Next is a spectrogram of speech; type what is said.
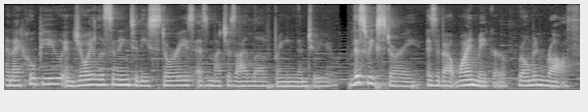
and I hope you enjoy listening to these stories as much as I love bringing them to you. This week's story is about winemaker Roman Roth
